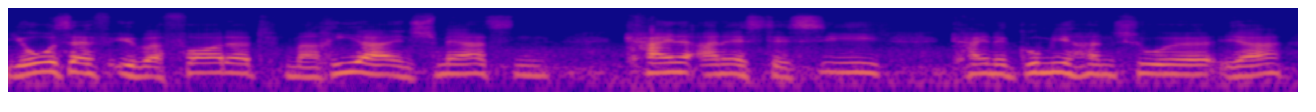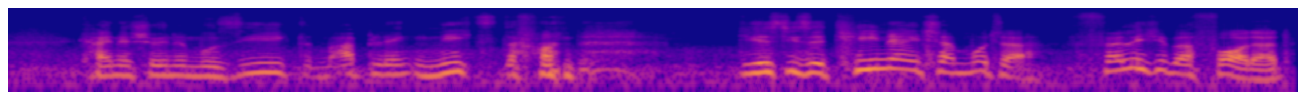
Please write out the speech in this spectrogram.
Josef überfordert, Maria in Schmerzen, keine Anästhesie, keine Gummihandschuhe, ja, keine schöne Musik, Ablenken, nichts davon. Hier ist diese Teenager-Mutter völlig überfordert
